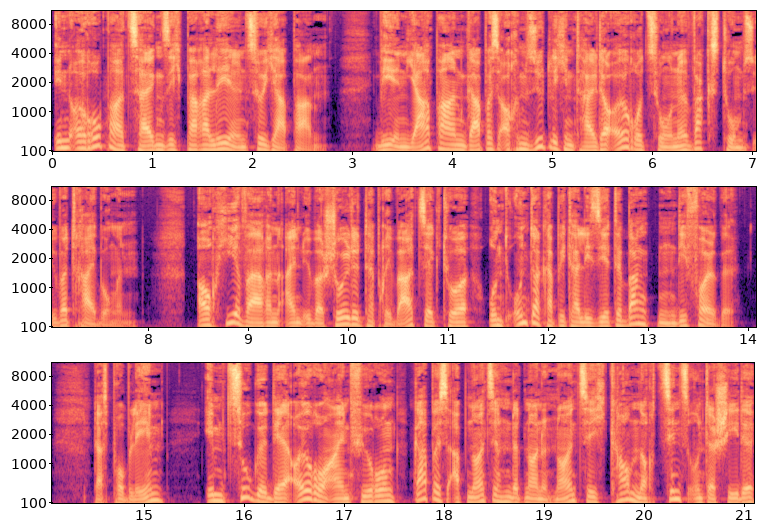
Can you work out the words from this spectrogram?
In Europa zeigen sich Parallelen zu Japan. Wie in Japan gab es auch im südlichen Teil der Eurozone Wachstumsübertreibungen. Auch hier waren ein überschuldeter Privatsektor und unterkapitalisierte Banken die Folge. Das Problem? Im Zuge der Euro-Einführung gab es ab 1999 kaum noch Zinsunterschiede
